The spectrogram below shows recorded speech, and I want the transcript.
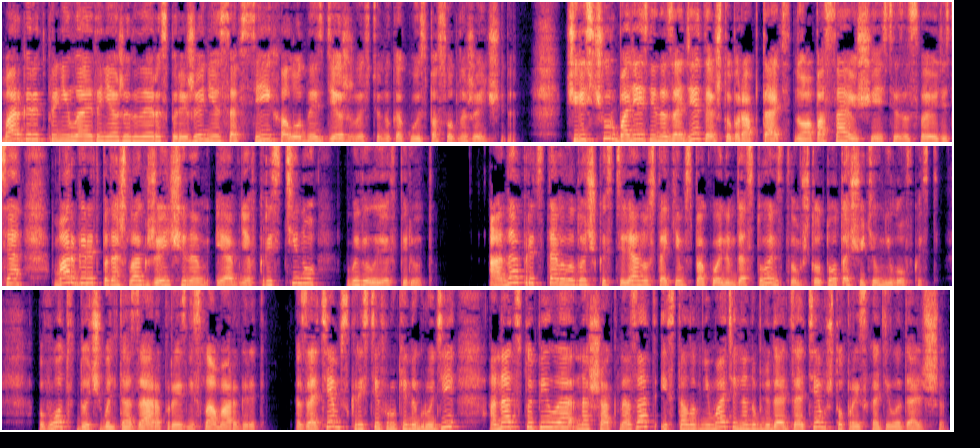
Маргарет приняла это неожиданное распоряжение со всей холодной сдержанностью, на какую способна женщина. Чересчур болезненно задетая, чтобы роптать, но опасающаяся за свое дитя, Маргарет подошла к женщинам и, обняв Кристину, вывела ее вперед. Она представила дочь Костеляну с таким спокойным достоинством, что тот ощутил неловкость. «Вот дочь Бальтазара», — произнесла Маргарет. Затем, скрестив руки на груди, она отступила на шаг назад и стала внимательно наблюдать за тем, что происходило дальше.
